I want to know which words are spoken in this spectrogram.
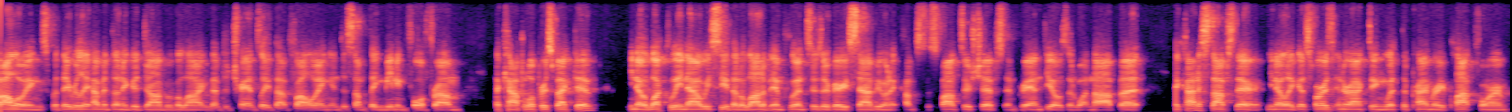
followings, but they really haven't done a good job of allowing them to translate that following into something meaningful from a capital perspective. You know, luckily now we see that a lot of influencers are very savvy when it comes to sponsorships and brand deals and whatnot, but it kind of stops there. You know, like as far as interacting with the primary platform,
